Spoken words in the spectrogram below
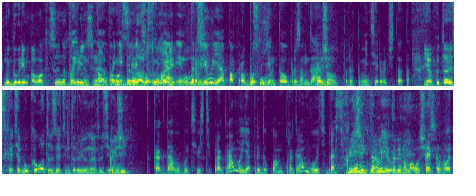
Мы говорим о вакцинах Вы, в принципе. ну, о вы не вакцинах. берете у меня Слухай, интервью, Олексій, я попробую послухай. каким-то образом да, Кажіть. ну, прокомментировать что-то. Я пытаюсь хотя бы у кого-то взять интервью на эту тему. Кажіть. Когда вы будете вести программу, я приду к вам в программу, будете брать у меня интервью. Катерина, мало часу. Так вот,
